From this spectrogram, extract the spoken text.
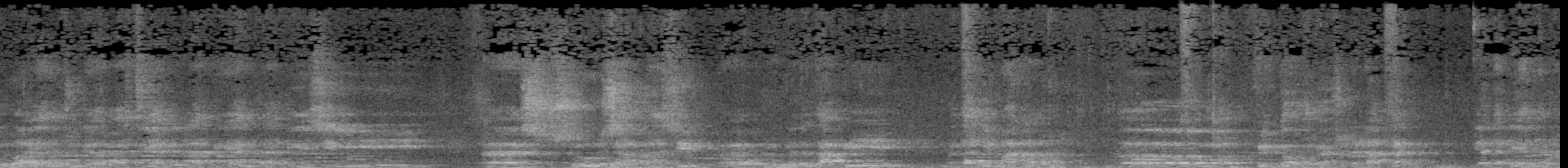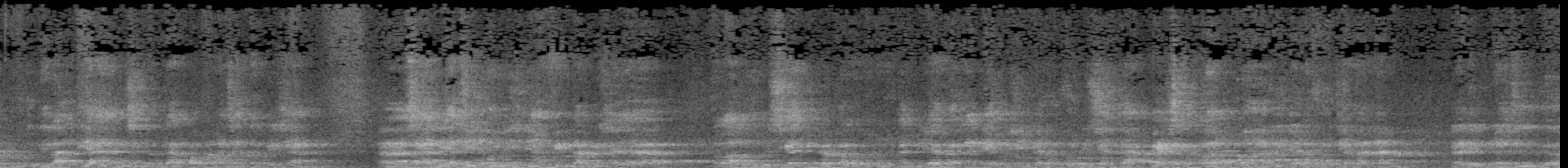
dua yang sudah pasti ada latihan tadi si eh, Su sama si eh, Bruno. Tetapi tadi malam eh, Victor juga sudah datang. Dia tadi hanya mengikuti latihan sebentar pemanasan terpisah. Eh, saya lihat sih kondisinya fit tapi saya terlalu riskan juga kalau menemukan dia karena dia masih dalam kondisi yang capek setelah dua hari dalam perjalanan dari Brazil ke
